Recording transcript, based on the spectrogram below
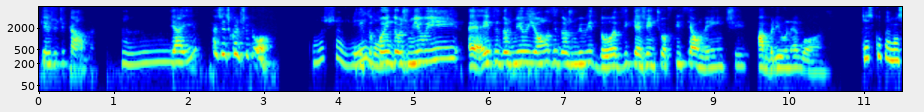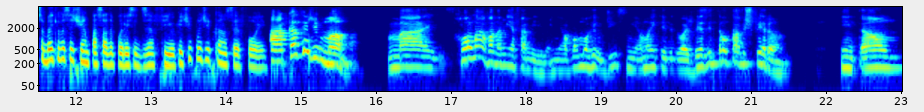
queijo de cabra. Hum. E aí, a gente continuou. Poxa vida. Isso foi em 2000 e, é, entre 2011 e 2012 que a gente oficialmente abriu o negócio. Desculpa, eu não sabia que você tinha passado por esse desafio. Que tipo de câncer foi? Ah, câncer de mama. Mas rolava na minha família. Minha avó morreu disso, minha mãe teve duas vezes, então eu estava esperando. Então,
